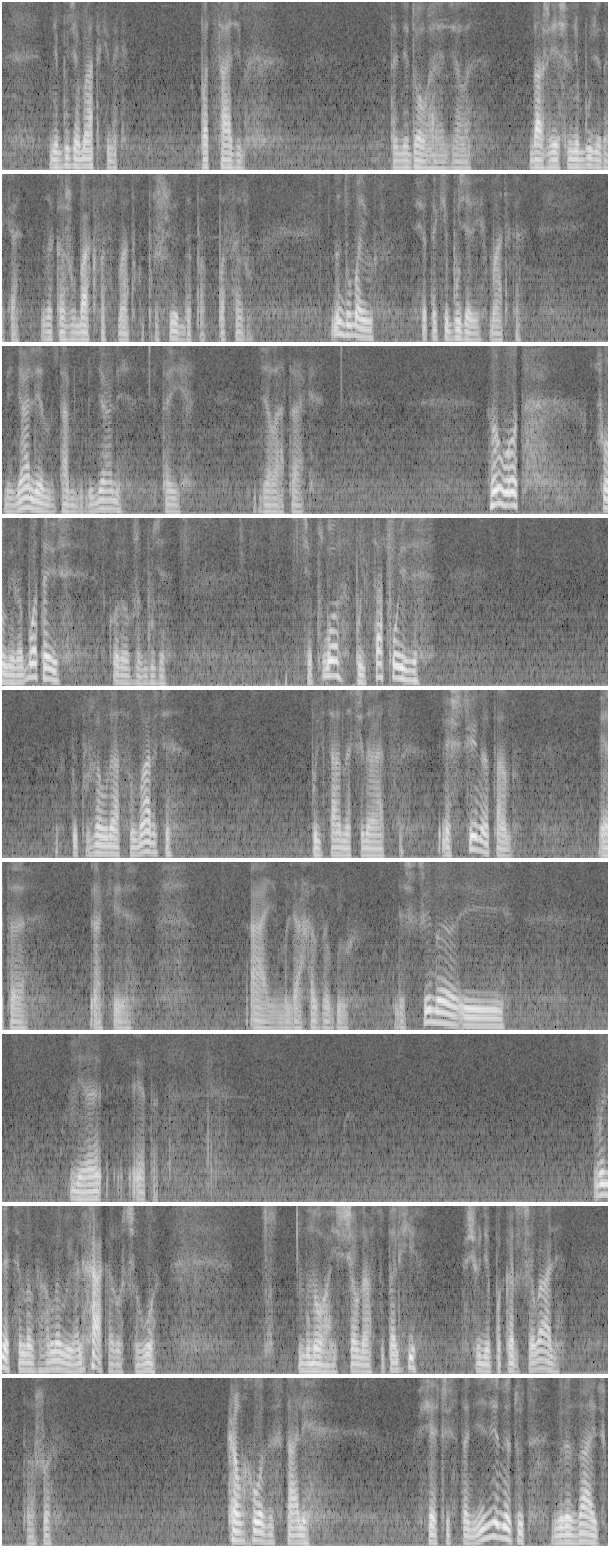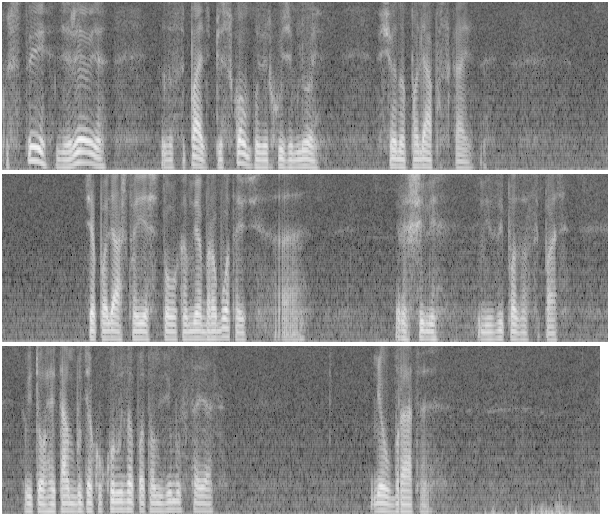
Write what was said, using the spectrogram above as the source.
Не будем матки, так подсадим. Это недолгое дело. Даже если не будет, так я закажу бак матку, пришлют, да посажу. Ну, думаю, все-таки будем их матка. Меняли, но там не меняли. Это их дела так. Ну вот, пчелы работают. Скоро уже будет тепло, пыльца поезде. Тут уже у нас в марте пыльца начинается. Лещина там. Это какие. Ай, бляха забыл лещина и не этот вылетело с головы. Ольха, короче, во. Много еще у нас тут ольхи. Не покорчевали. То что колхозы стали все чисто низины тут вырезают кусты, деревья, засыпать песком поверху землей все на поля пускает. Те поля, что есть, толком не обработают, а решили низы позасыпать. В итоге там будет кукуруза потом зиму стоять. Не убрать.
